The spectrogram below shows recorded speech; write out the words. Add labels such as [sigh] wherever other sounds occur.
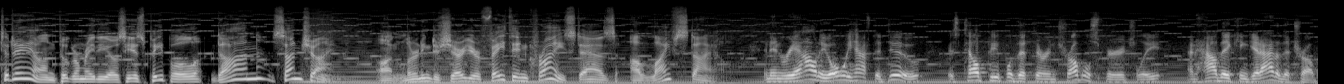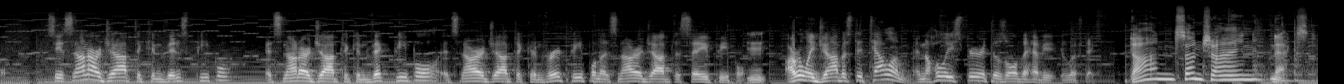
Today on Pilgrim Radio's His People, Don Sunshine on learning to share your faith in Christ as a lifestyle. And in reality, all we have to do is tell people that they're in trouble spiritually and how they can get out of the trouble. See, it's not our job to convince people. It's not our job to convict people. It's not our job to convert people. And it's not our job to save people. Hmm. Our only job is to tell them. And the Holy Spirit does all the heavy lifting. Don Sunshine next.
